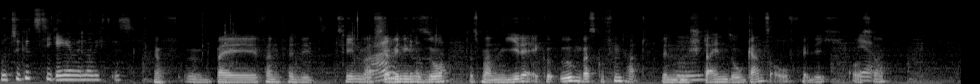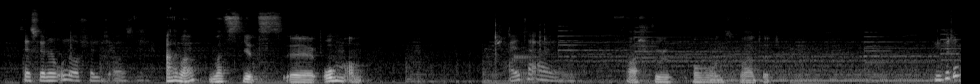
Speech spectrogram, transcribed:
Wozu gibt's die Gänge, wenn da nichts ist? Ja, äh, bei Final Fantasy X war es ja wenigstens so, dass man in jeder Ecke irgendwas gefunden hat, wenn ein Mhm. Stein so ganz auffällig aussah. Ja. Selbst wenn er unauffällig aussieht. Aber was jetzt äh, oben am Schalte ein. Fahrstuhl auf uns wartet, Wie bitte?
